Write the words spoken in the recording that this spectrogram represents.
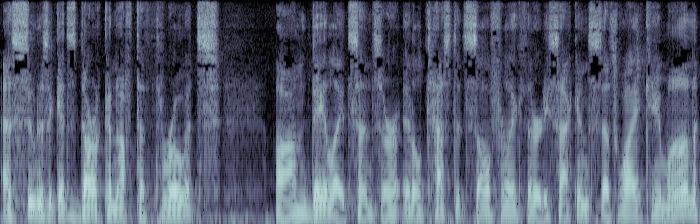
as soon as it gets dark enough to throw its um, daylight sensor. It'll test itself for like 30 seconds. That's why it came on.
